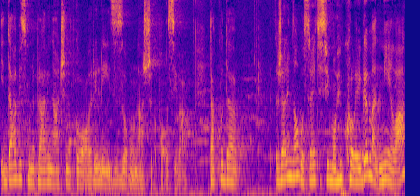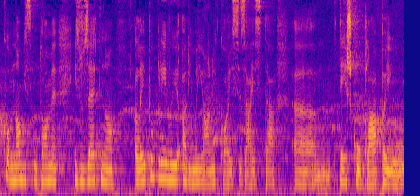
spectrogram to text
i da bismo na pravi način odgovorili izazovu našeg poziva. Tako da želim mnogo sreće svim mojim kolegama, nije lako, mnogi u tome izuzetno lepo plivaju, ali ima i oni koji se zaista um, teško uklapaju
